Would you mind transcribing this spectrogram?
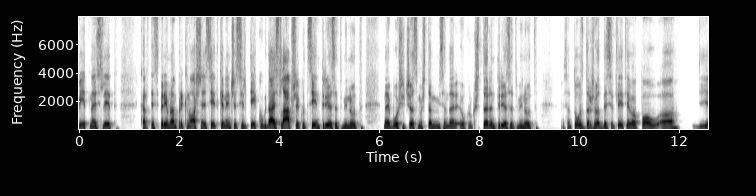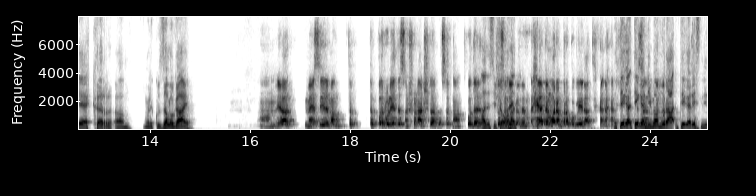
15 let kar te spremljam prek nočne desetke. Ne vem, če si tekel kdaj slabše kot 37 minut, najboljši čas imaš tam, mislim, da je okrog 34 minut. Mislim, to zdržati desetletje, pa pol uh, je kar, um, rekel, zalogaj. Um, ja, meni je, da je prvo let, da sem šel na 40. No? Da, A, da šel 40. Da, ja, da moram prav pogledati. tega tega, sem... tega res ni,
